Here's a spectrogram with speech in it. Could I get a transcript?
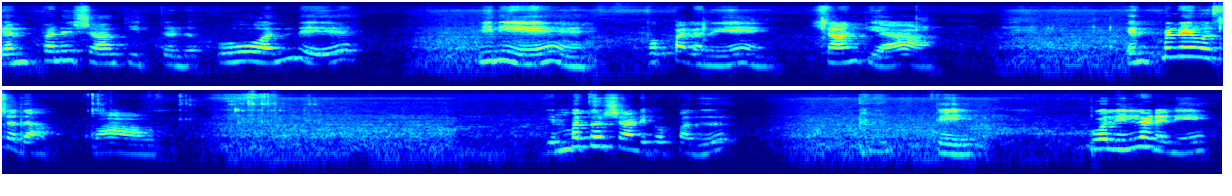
ಎಂಟನೇ ಶಾಂತಿ ಇತ್ತಂಡು. ಓ, ಅಂದೆ ಇನಿಯೇ ಪಪ್ಪನೇ ಶಾಂತಿಯಾ? ಎಂಟನೇ ವರ್ಷದ? ವಾವ್. ಎಂಬತ್ತು ವರ್ಷ ಆಡಿ ಪಪ್ಪಗೆ ತೇ ಓಲ್ ಇಲ್ಲಡನೆ.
